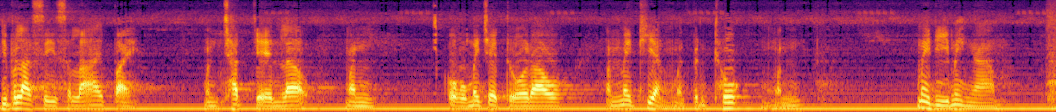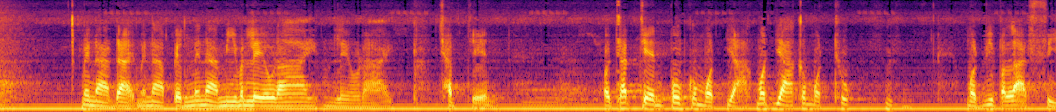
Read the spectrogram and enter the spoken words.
วิปลาสสีสลายไป มันชัดเจนแล้ว มันโอ้โหไม่ใช่ตัวเรา มันไม่เที่ยง มันเป็นทุกข์ มันไม่ดีไม่งาม ไม่น่าได้ ไม่น่าเป็น ไม่น่ามี มันเลวร้าย มันเลวร้าย ชัดเจน พอชัดเจนปุ๊บก็หมดอยาก หมดอยากก็หมดทุกข์ หมดวิปลาสสี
